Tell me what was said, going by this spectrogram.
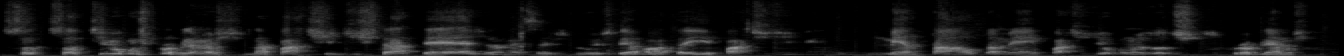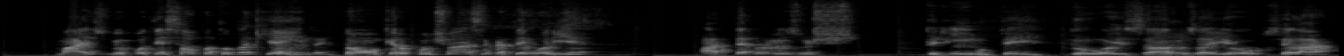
Só, só, tive alguns problemas na parte de estratégia nessas duas derrotas aí, parte mental também, parte de alguns outros problemas. Mas meu potencial está todo aqui ainda. Então eu quero continuar nessa categoria até pelo menos uns 32 anos aí, ou sei lá,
